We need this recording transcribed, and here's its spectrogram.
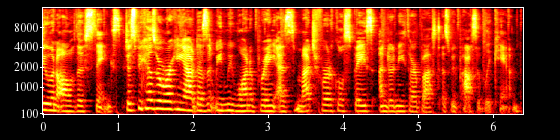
doing all of those things. Just because we're working out doesn't mean we want to bring as much vertical space underneath our bust as we possibly can.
